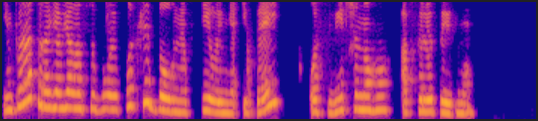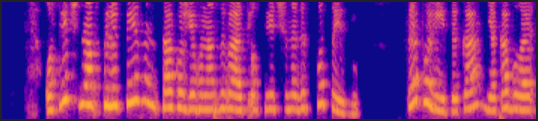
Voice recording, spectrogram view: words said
імператора являла собою послідовне втілення ідей освіченого абсолютизму. Освічений абсолютизм, також його називають освічений деспотизм. Це політика, яка була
